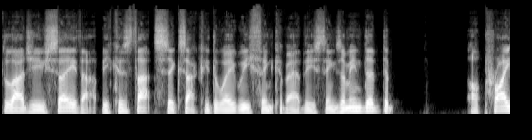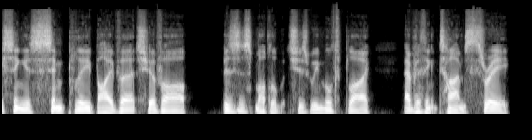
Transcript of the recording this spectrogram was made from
glad you say that because that's exactly the way we think about these things. I mean, the, the our pricing is simply by virtue of our business model, which is we multiply everything times three.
